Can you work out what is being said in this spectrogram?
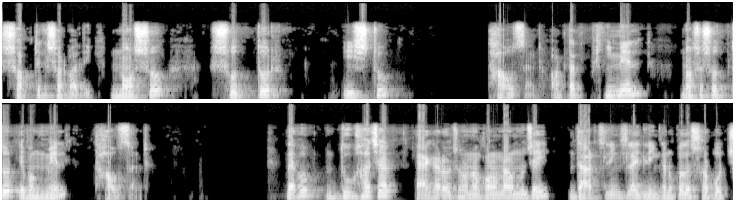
সব থেকে সর্বাধিক, নশো সত্তর ইস্টু থাউজেন্ড অর্থাৎ ফিমেল নশো সত্তর এবং মেল থাউজেন্ড দেখো দু হাজার এগারো জনগণনা অনুযায়ী দার্জিলিং জেলায় লিঙ্গানুপাত সর্বোচ্চ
